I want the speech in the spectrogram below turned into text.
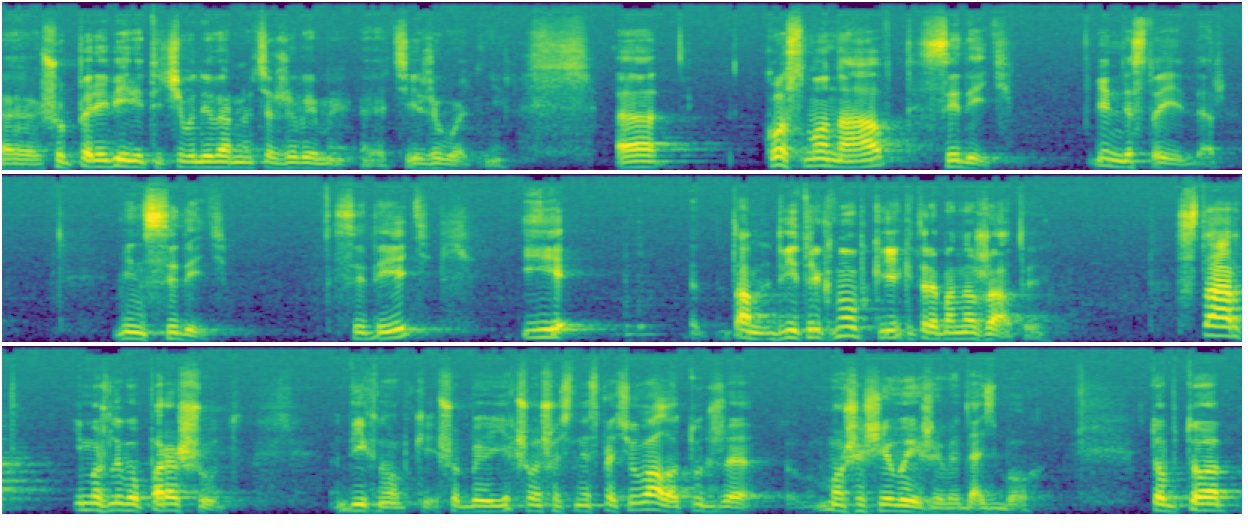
е, щоб перевірити, чи вони вернуться живими, е, ці животні. Е, Космонавт сидить. Він не стоїть навіть. Він сидить. Сидить і там дві-три кнопки, які треба нажати. Старт і, можливо, парашут. Дві кнопки, щоб якщо щось не спрацювало, тут же може ще виживе, дасть Бог. Тобто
